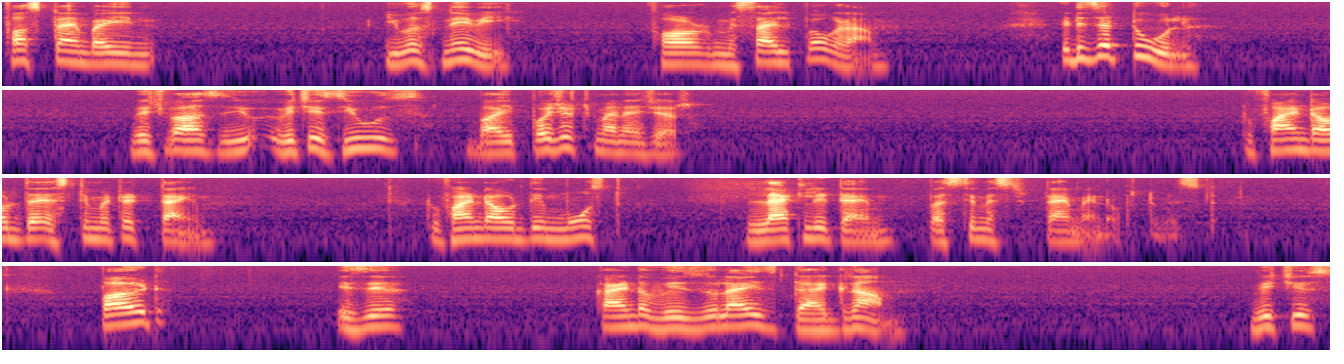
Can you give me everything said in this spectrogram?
first time by US Navy for missile program. It is a tool which was which is used by project manager to find out the estimated time, to find out the most likely time, pessimistic time and optimistic time. PERT is a kind of visualized diagram which is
